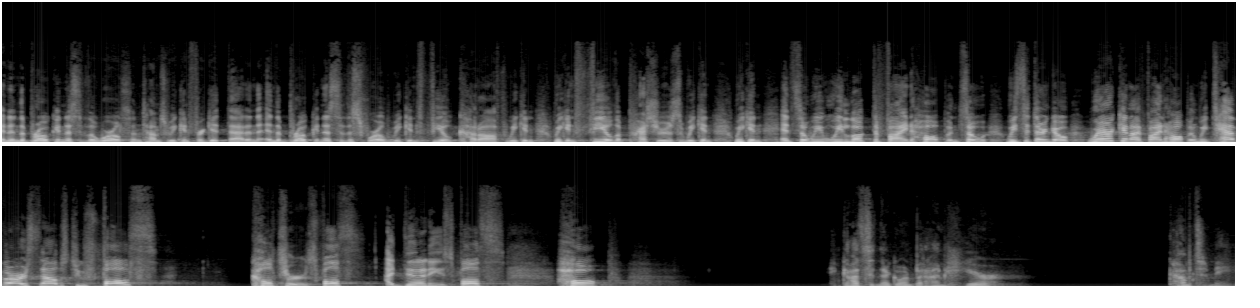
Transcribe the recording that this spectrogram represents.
And in the brokenness of the world, sometimes we can forget that. And in the brokenness of this world, we can feel cut off. We can, we can feel the pressures. And we can, we can, and so we, we look to find hope. And so we sit there and go, where can I find hope? And we tether ourselves to false cultures, false identities, false hope. And God's sitting there going, but I'm here. Come to me.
